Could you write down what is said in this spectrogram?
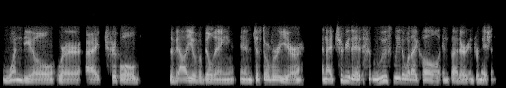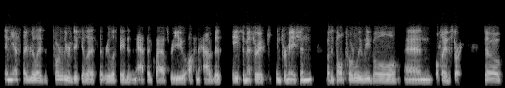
one deal where I tripled the value of a building in just over a year. And I attribute it loosely to what I call insider information. And yes, I realize it's totally ridiculous that real estate is an asset class where you often have this asymmetric information, but it's all totally legal. And I'll tell you the story. So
